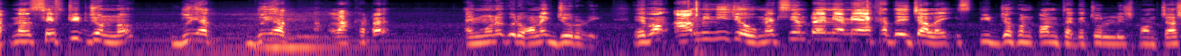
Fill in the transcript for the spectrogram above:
আপনার সেফটির জন্য দুই হাত দুই হাত রাখাটা আমি মনে করি অনেক জরুরি। এবং আমি নিজেও ম্যাক্সিমাম টাইমে আমি এক হাতেই চালাই স্পিড যখন কম থাকে, চল্লিশ, পঞ্চাশ,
